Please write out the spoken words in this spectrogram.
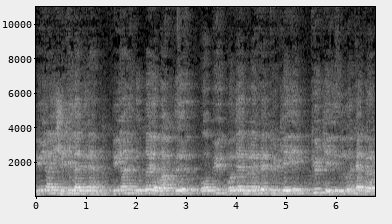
dünyayı şekillendiren, dünyanın gıptayla baktığı o büyük model müreffeh Türkiye'yi, Türkiye yüzyılını hep beraber.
